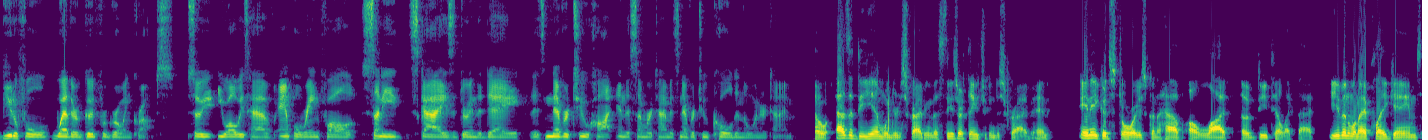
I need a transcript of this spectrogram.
beautiful weather good for growing crops. So you always have ample rainfall, sunny skies during the day. It's never too hot in the summertime. It's never too cold in the wintertime. So, as a DM, when you're describing this, these are things you can describe. And any good story is going to have a lot of detail like that. Even when I play games,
